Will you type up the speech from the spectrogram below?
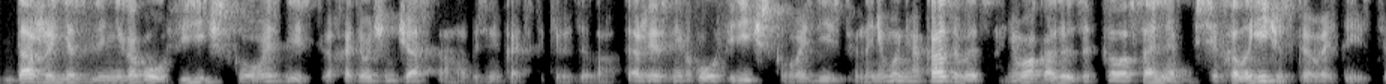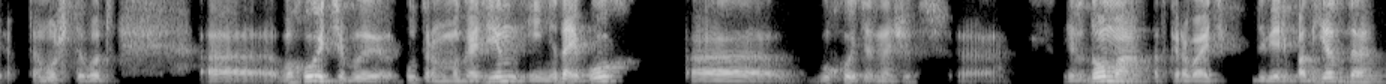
даже если никакого физического воздействия, хотя очень часто оно возникает в таких делах, даже если никакого физического воздействия на него не оказывается, на него оказывается колоссальное психологическое воздействие. Потому что вот э, выходите вы утром в магазин, и не дай бог, э, выходите, значит, э, из дома, открываете дверь подъезда,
